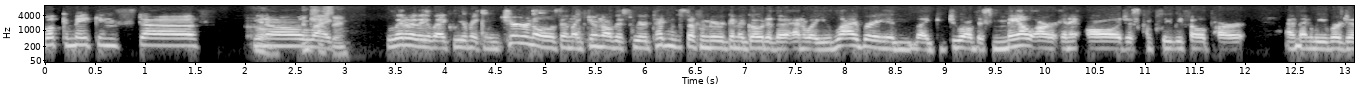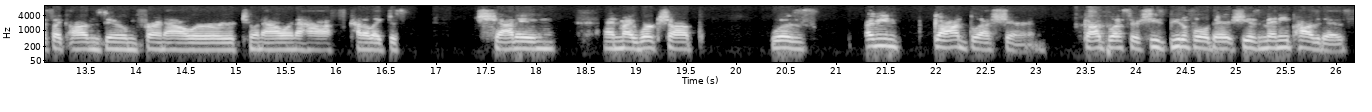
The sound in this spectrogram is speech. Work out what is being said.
bookmaking stuff, you oh, know, like literally like we were making journals and like doing all this weird technical stuff and we were going to go to the NYU library and like do all this mail art and it all just completely fell apart and then we were just like on Zoom for an hour to an hour and a half kind of like just chatting and my workshop was I mean god bless Sharon God bless her. She's beautiful. There, she has many positives.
